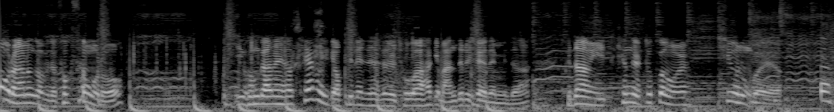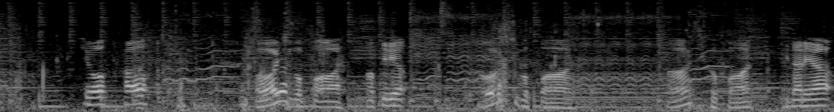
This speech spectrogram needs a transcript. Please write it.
속성으로 하는 겁니다. 속성으로. 이 공간에서 계속 이게 엎드려진 자세를 좋아하게 만드셔야 됩니다. 그 다음 이 캔들 뚜껑을 씌우는 거예요. 씌워, 파워. 어이치 굿볼. 엎드려. 어이치 굿볼. 어이치 굿볼. 기다려.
